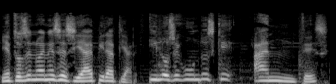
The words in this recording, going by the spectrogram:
Y entonces no hay necesidad de piratear. Y lo segundo es que antes,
